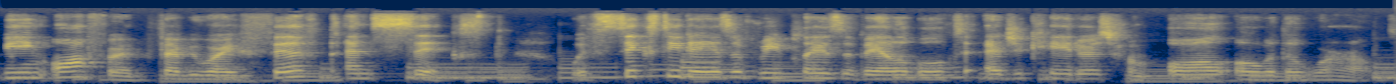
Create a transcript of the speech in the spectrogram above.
being offered February 5th and 6th, with 60 days of replays available to educators from all over the world.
